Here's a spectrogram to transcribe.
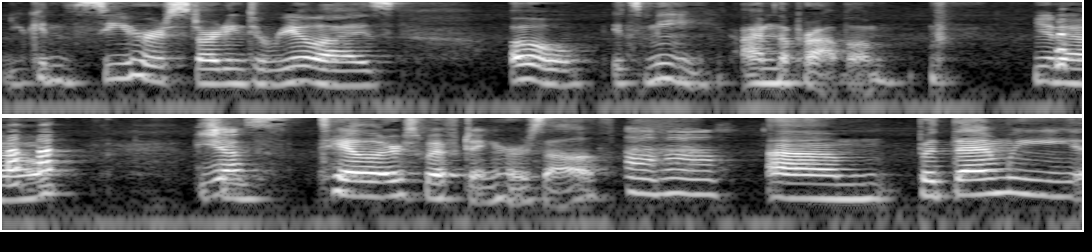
you can see her starting to realize, oh, it's me. I'm the problem. you know, she's Taylor Swifting herself. Um, but then we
